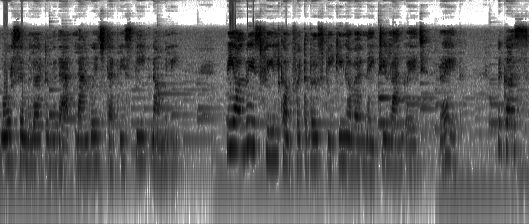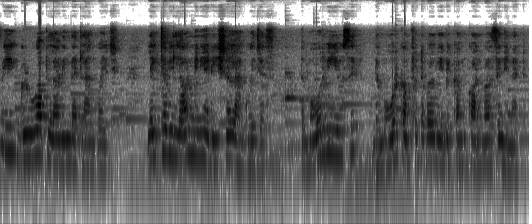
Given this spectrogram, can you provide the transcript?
more similar to the language that we speak normally. We always feel comfortable speaking our native language, right? Because we grew up learning that language. Later, we learn many additional languages. The more we use it, the more comfortable we become conversing in it.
